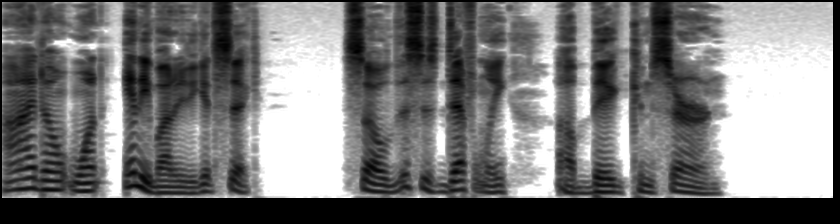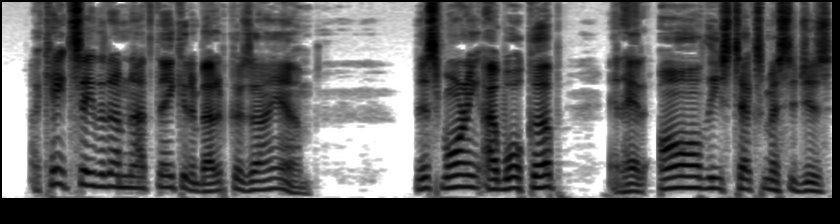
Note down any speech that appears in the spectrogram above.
I don't want anybody to get sick. So this is definitely a big concern. I can't say that I'm not thinking about it because I am. This morning I woke up and had all these text messages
